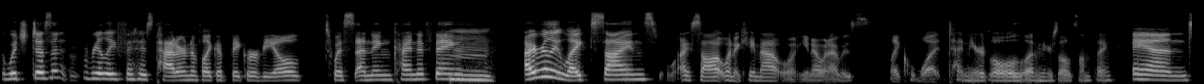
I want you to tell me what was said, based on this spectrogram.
which doesn't really fit his pattern of like a big reveal twist ending kind of thing. Mm, I really liked Signs. I saw it when it came out, you know, when I was like what 10 years old 11 years old something. And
